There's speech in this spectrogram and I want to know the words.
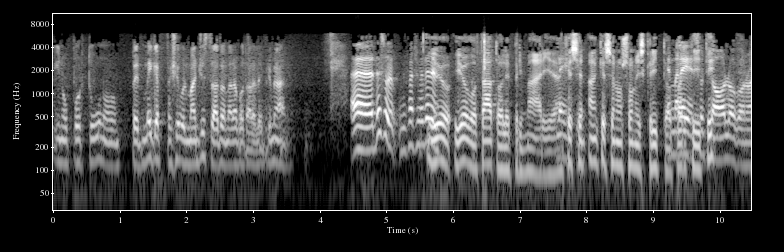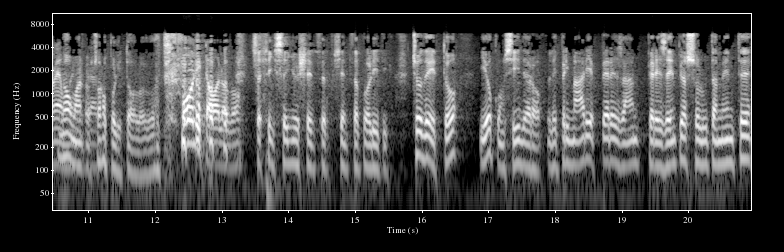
inopportuno per me che facevo il magistrato andare a votare alle primarie. Eh, adesso vi faccio vedere... Io, io, ho votato alle primarie, anche se, anche se, non sono iscritto eh, a ma partiti. Ma lei è sociologo, non è No, ma sono politologo. Politologo. cioè insegno scienza, scienza politica. Ci ho detto io considero le primarie, per, esam- per esempio, assolutamente,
